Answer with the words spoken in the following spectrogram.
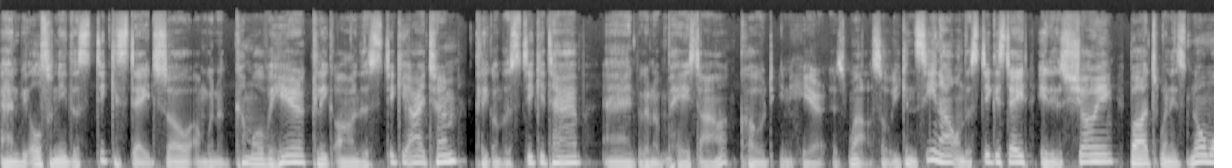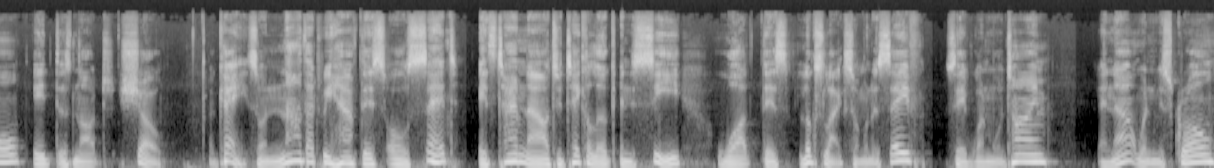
And we also need the sticky state. So I'm going to come over here, click on the sticky item, click on the sticky tab, and we're going to paste our code in here as well. So you can see now on the sticky state, it is showing, but when it's normal, it does not show. Okay, so now that we have this all set, it's time now to take a look and see what this looks like. So I'm going to save, save one more time, and now when we scroll,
